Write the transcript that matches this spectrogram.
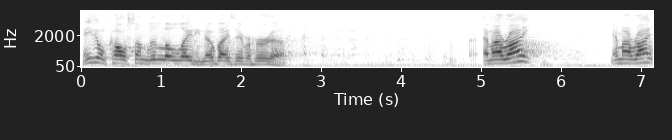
and he's going to call some little old lady nobody's ever heard of. Am I right? Am I right?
